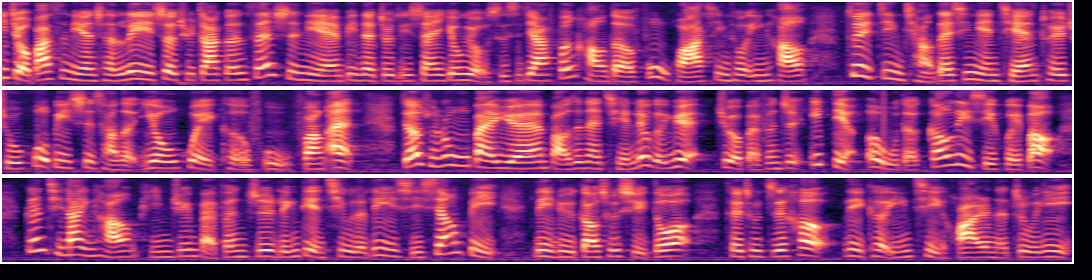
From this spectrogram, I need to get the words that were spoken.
一九八四年成立，社区扎根三十年，并在旧金山拥有十四家分行的富华信托银行，最近抢在新年前推出货币市场的优惠客户方案，只要存入五百元，保证在前六个月就有百分之一点二五的高利息回报，跟其他银行平均百分之零点七五的利息相比，利率高出许多。推出之后，立刻引起华人的注意。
